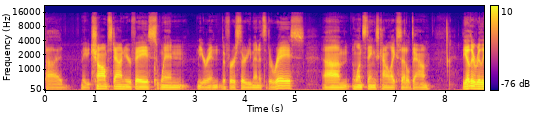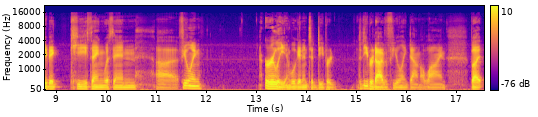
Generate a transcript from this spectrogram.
uh, maybe chomps down your face when you're in the first 30 minutes of the race. Um, once things kind of like settle down. The other really big key thing within uh, fueling early, and we'll get into deeper the deeper dive of fueling down the line, but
